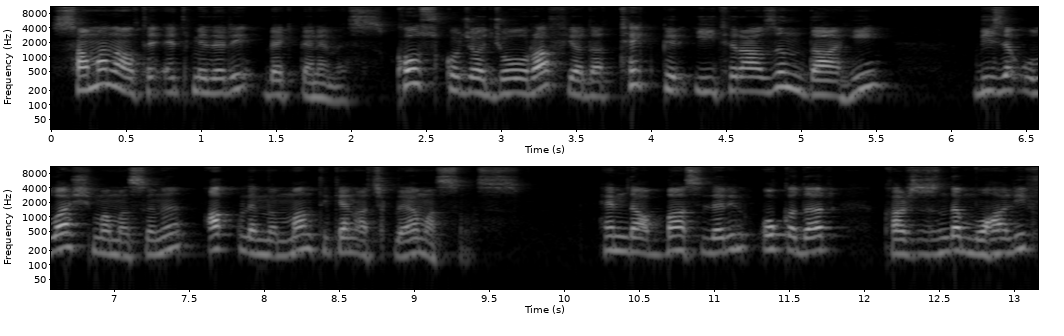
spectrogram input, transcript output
saman altı etmeleri beklenemez. Koskoca coğrafyada tek bir itirazın dahi bize ulaşmamasını aklen ve mantıken açıklayamazsınız. Hem de Abbasilerin o kadar karşısında muhalif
